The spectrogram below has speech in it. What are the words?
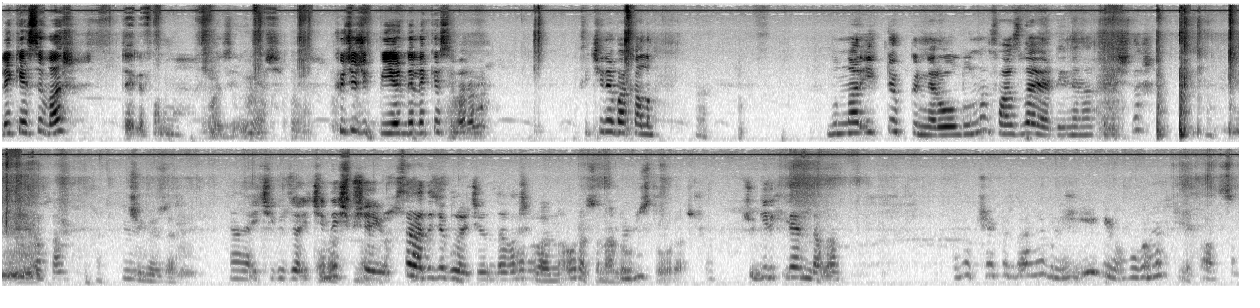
lekesi var. Telefonuma yazayım. Küçücük bir yerinde lekesi var ama içine bakalım. Bunlar ilk dök günler olduğundan fazla erdiğinden arkadaşlar. Bakalım. İçi güzel. Ha, içi güzel. İçinde Orası hiçbir şey yok. Sadece buracığında var. Oralarını, orasını alalım işte uğraş. Şu giriklerini de alalım. Ama çekirdeği ne bileyim iyi gibi bu kadar ki alsın.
